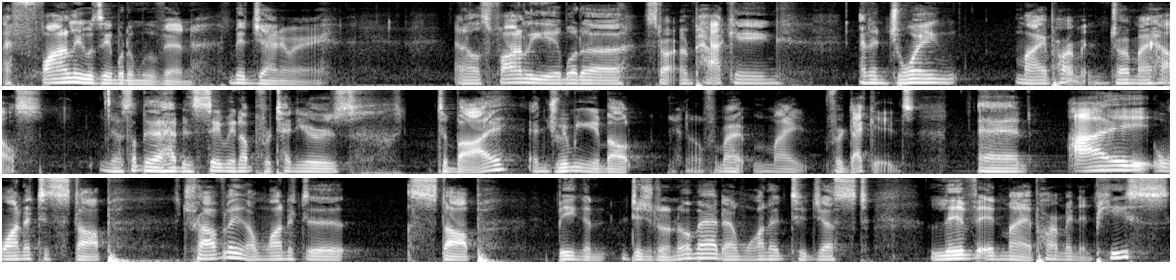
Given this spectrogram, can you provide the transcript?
I finally was able to move in mid January. And I was finally able to start unpacking and enjoying my apartment, enjoying my house. You know, something that I had been saving up for 10 years to buy and dreaming about, you know, for my, my for decades. And I wanted to stop traveling. I wanted to stop being a digital nomad. I wanted to just live in my apartment in peace,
